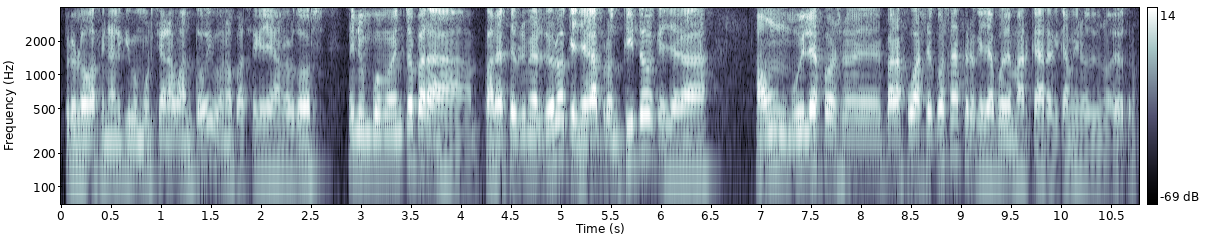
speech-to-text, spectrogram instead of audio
pero luego al final el equipo murciano aguantó y bueno, parece que llegan los dos en un buen momento para, para este primer duelo, que llega prontito, que llega aún muy lejos eh, para jugarse cosas, pero que ya puede marcar el camino de uno de otro.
